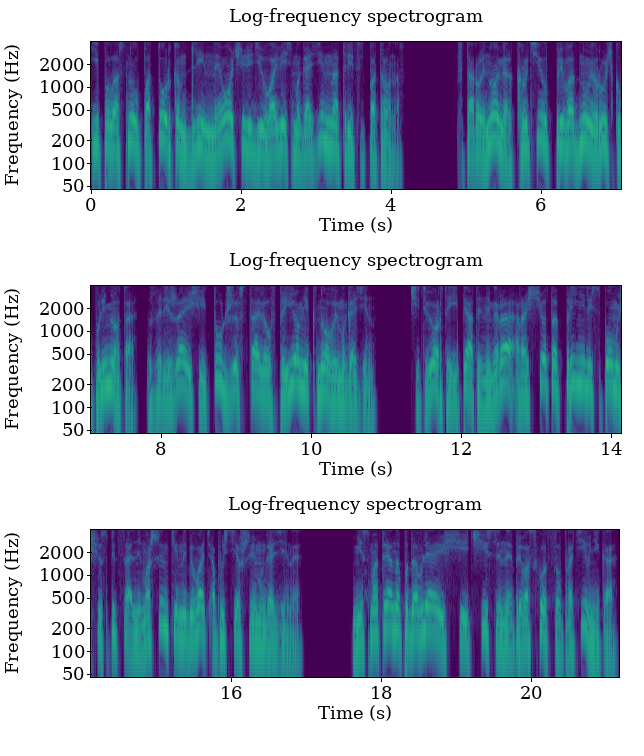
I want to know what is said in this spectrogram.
и полоснул по туркам длинной очередью во весь магазин на 30 патронов. Второй номер крутил приводную ручку пулемета, заряжающий тут же вставил в приемник новый магазин. Четвертый и пятый номера расчета принялись с помощью специальной машинки набивать опустевшие магазины. Несмотря на подавляющее численное превосходство противника,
